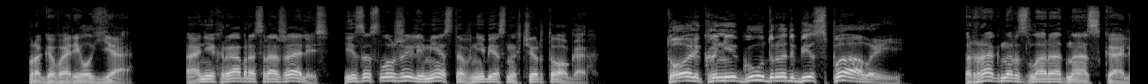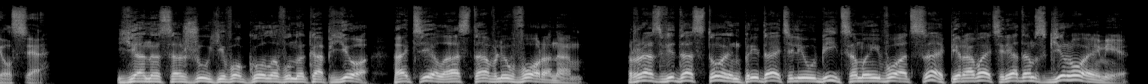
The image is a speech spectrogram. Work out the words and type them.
— проговорил я. Они храбро сражались и заслужили место в небесных чертогах. «Только не Гудред Беспалый!» Рагнар злорадно оскалился. «Я насажу его голову на копье, а тело оставлю вороном. Разве достоин предатель и убийца моего отца пировать рядом с героями?»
